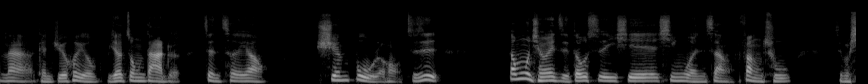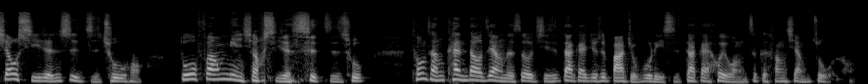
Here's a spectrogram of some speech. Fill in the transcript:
那感觉会有比较重大的政策要宣布了吼，只是。到目前为止，都是一些新闻上放出什么消息人士指出，哈，多方面消息人士指出，通常看到这样的时候，其实大概就是八九不离十，大概会往这个方向做了。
